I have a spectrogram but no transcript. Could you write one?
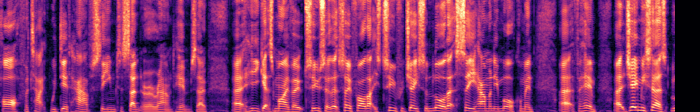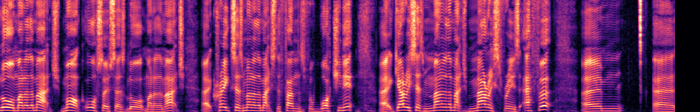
half attack we did have seemed to centre around him. So uh, he gets my vote too. So that so far that is two for Jason Law. Let's see how many more come in uh, for him. Uh, Jamie says Law man of the match. Mark also says Law man of the match. Uh, Craig says man of the match. The fans for watching it. Uh, Gary says man of the match. Maris for his effort. Um, uh,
